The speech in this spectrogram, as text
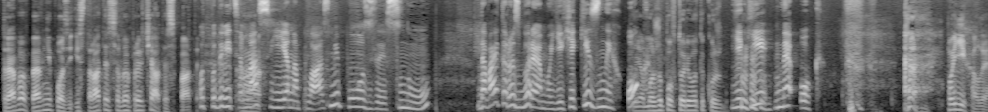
треба в певній позі і старатися себе привчати спати. От подивіться, в нас є на плазмі пози сну. Давайте розберемо їх, які з них ок, Я можу повторювати кожну. які не ок. Поїхали.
